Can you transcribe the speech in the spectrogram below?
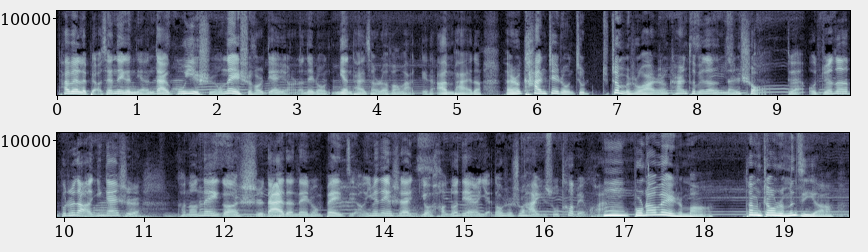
他为了表现那个年代，故意使用那时候电影的那种念台词的方法给他安排的。反正看这种就就这么说话，人看着特别的难受。对，我觉得不知道应该是。可能那个时代的那种背景，因为那个时代有很多电影也都是说话语速特别快。嗯，不知道为什么他们着什么急啊？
